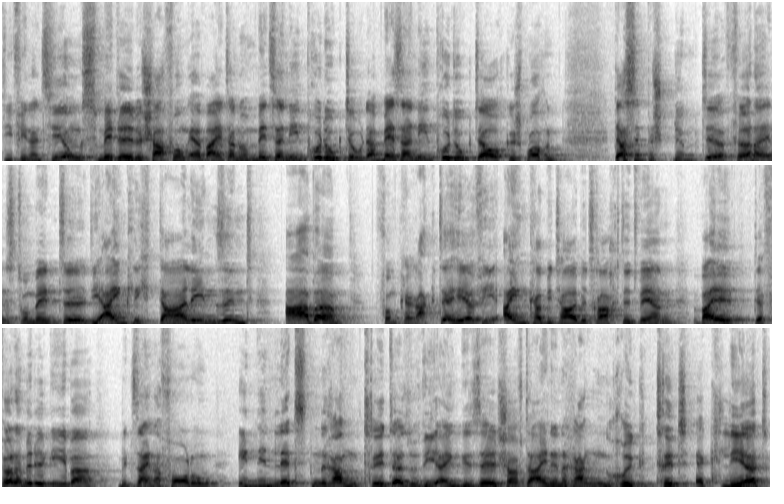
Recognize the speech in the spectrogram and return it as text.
die Finanzierungsmittelbeschaffung erweitern um Mezzaninprodukte oder Mezzaninprodukte auch gesprochen. Das sind bestimmte Förderinstrumente, die eigentlich Darlehen sind, aber vom Charakter her wie Eigenkapital betrachtet werden, weil der Fördermittelgeber mit seiner Forderung in den letzten Rang tritt, also wie ein Gesellschafter einen Rangrücktritt erklärt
